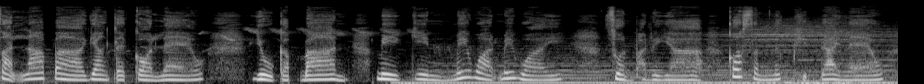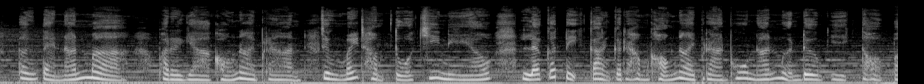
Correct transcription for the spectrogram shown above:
สัตว์ล่าป่าอย่างแต่ก่อนแล้ว อยู่กับบ้าน มีกินไม่หวาดไม่ไหว ส่วนภรรยาก็สำนึกผิดได้แล้ว ตั้งแต่นั้นมา ภรรยาของนายพรานจึงไม่ทำตัวขี้เหนียว และก็ติการกระทำของนายพรานผู้นั้นเหมือนเดิมอีกต่อไป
